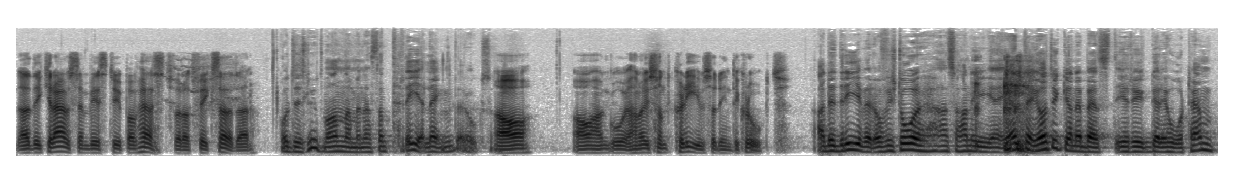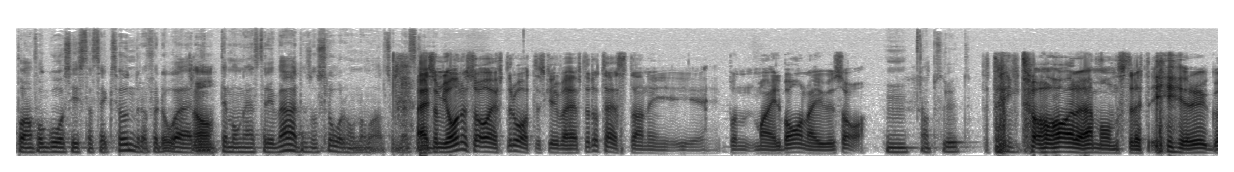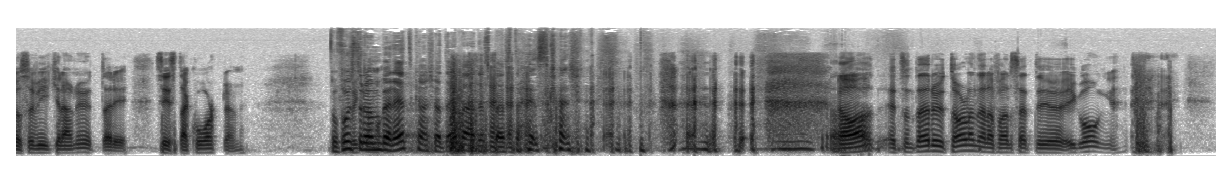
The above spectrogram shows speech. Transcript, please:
ja, det krävs en viss typ av häst för att fixa det där. Och till slut vann han med nästan tre längder också. Ja, ja han, går, han har ju sånt kliv så det är inte klokt. Ja, det driver och förstår, alltså han är egentligen, jag tycker han är bäst i ryggar i hårt tempo. Han får gå sista 600 för då är det ja. inte många hästar i världen som slår honom alltså. Nej, som nu sa efteråt, det skulle vara häftigt att testa han i, på en milebana i USA. Mm, absolut. Jag tänkte ha det här monstret i rygg och så viker han ut där i sista kvarten. Då får Strömberg man... rätt kanske att det är världens bästa häst kanske. ja. ja, ett sånt där uttalande i alla fall sätter ju igång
